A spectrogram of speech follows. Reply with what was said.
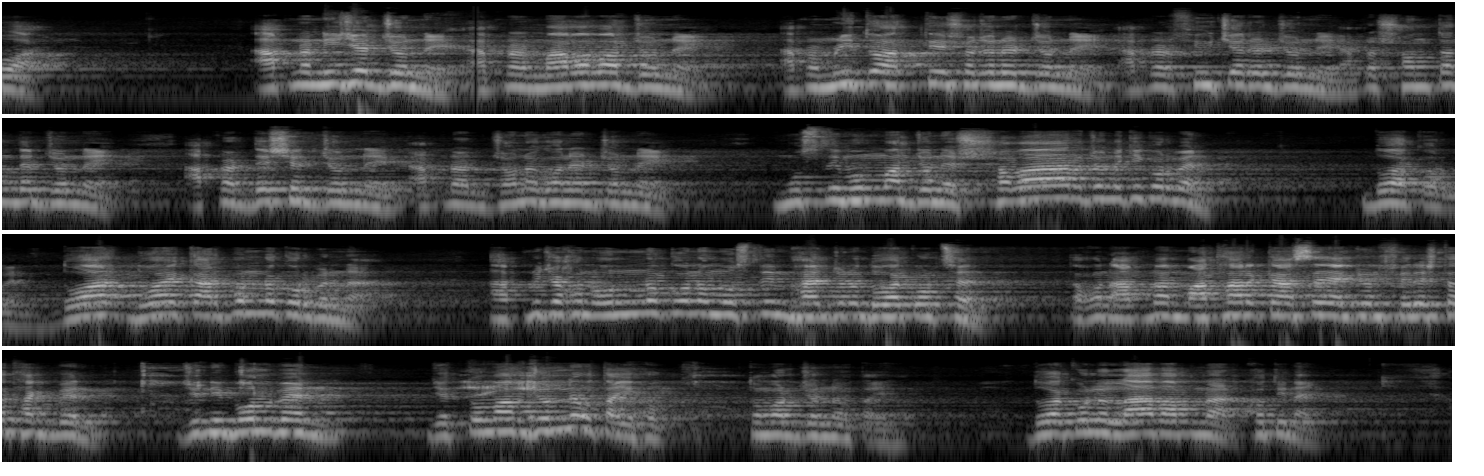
দোয়া আপনার নিজের জন্যে, আপনার মা বাবার জন্যে, আপনার মৃত আত্মীয় স্বজনের জন্যে, আপনার ফিউচারের জন্যে, আপনার সন্তানদের জন্যে, আপনার দেশের জন্যে, আপনার জনগণের জন্যে, মুসলিম উম্মার জন্য, সবার জন্য কি করবেন? দোয়া করবেন। দোয়া, দোয়ায় কার্পণ্য করবেন না। আপনি যখন অন্য কোনো মুসলিম ভাইয়ের জন্য দোয়া করছেন, তখন আপনার মাথার কাছে একজন ফেরেশতা থাকবেন, যিনি বলবেন যে, তোমার জন্যও তাই হোক, তোমার জন্যও তাই হোক। দোয়া করলে লাভ আপনার, ক্ষতি নাই।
